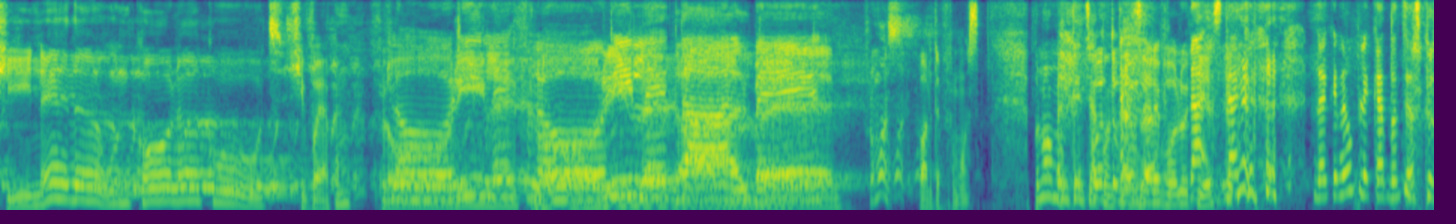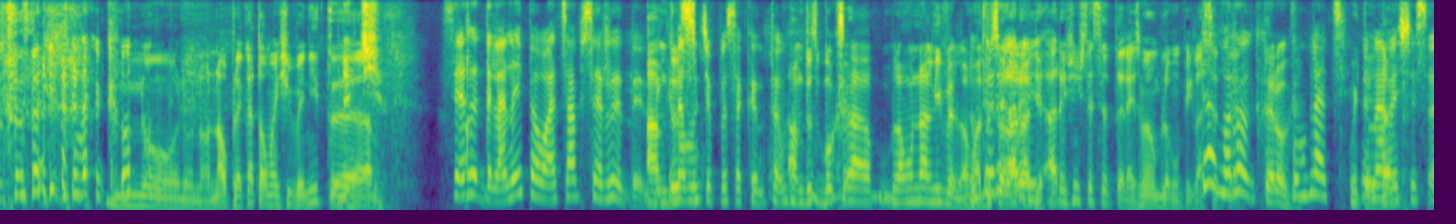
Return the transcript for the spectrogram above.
și ne dă un colăcuț. Și voi acum? Florile, florile dalbe. Frumos! Foarte frumos. Până la urmă, intenția Contul meu contează. de revoluție Da, este... dacă, dacă n-au plecat toți ascultătorii până acum, Nu, nu, nu, n-au plecat, au mai și venit. Deci, uh, se râde. La noi pe WhatsApp se râde Am de când dus- am început să cântăm. Am dus boxa la, la un alt nivel, am uite, adus-o la are, radio. Are și niște setări. Hai să mai umblăm un pic la Da, setări. vă rog, Te rog. umblați. Uite, nu da. aveți ce să...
